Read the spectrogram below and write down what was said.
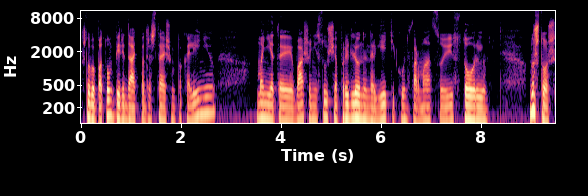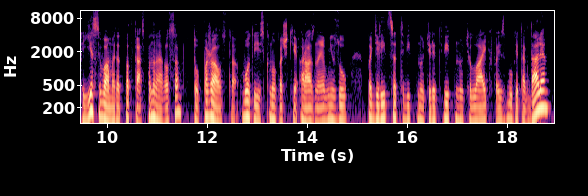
чтобы потом передать подрастающему поколению монеты ваши, несущие определенную энергетику, информацию, историю. Ну что ж, если вам этот подкаст понравился, то, пожалуйста, вот есть кнопочки разные внизу, поделиться, твитнуть, ретвитнуть, лайк, Facebook и так далее –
